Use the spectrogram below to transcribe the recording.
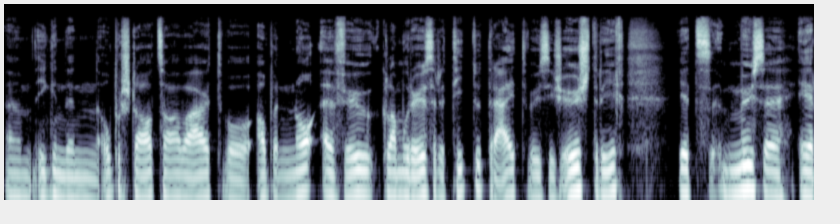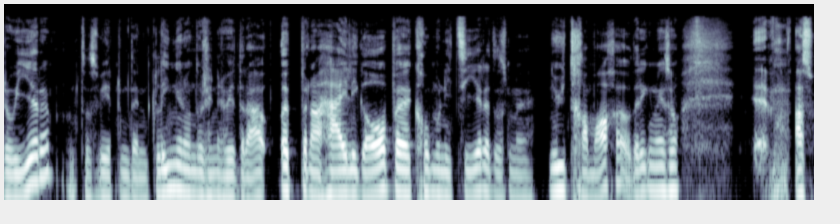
ähm, irgendein Oberstaatsanwalt, der aber noch einen viel glamouröseren Titel trägt, weil es ist Österreich, jetzt müssen eruieren und das wird ihm dann gelingen und wahrscheinlich wird er auch etwa an Heiligabend kommunizieren, dass man nichts machen kann oder irgendwie so. Ähm, also,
